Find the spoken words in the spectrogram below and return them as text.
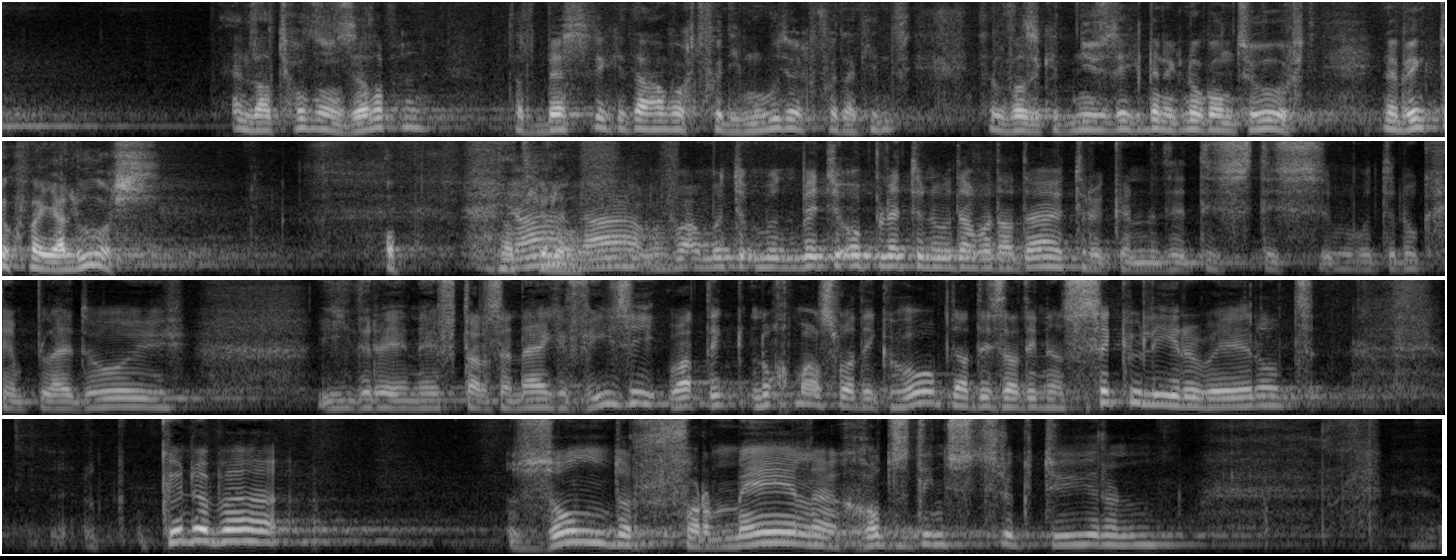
en laat God ons helpen dat het beste gedaan wordt voor die moeder, voor dat kind. Zelfs als ik het nu zeg, ben ik nog ontroerd. Dan ben ik toch wat jaloers op dat ja, geloof. Ja, we moeten een beetje opletten hoe dat we dat uitdrukken. Het is, het is, we moeten ook geen pleidooi... Iedereen heeft daar zijn eigen visie. Wat ik, nogmaals, wat ik hoop, dat is dat in een seculiere wereld kunnen we zonder formele godsdienststructuren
